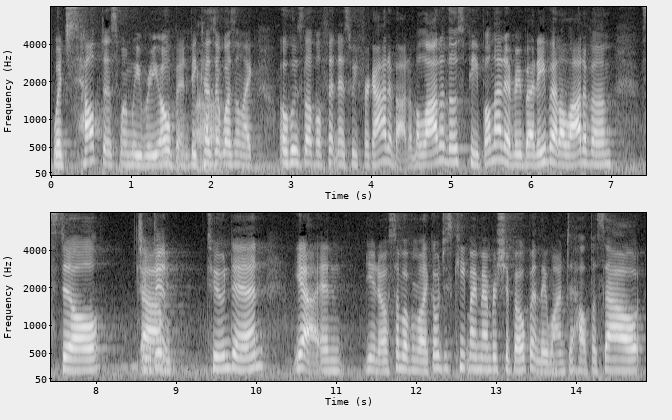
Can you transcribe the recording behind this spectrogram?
which helped us when we reopened because it wasn't like, oh, who's Level Fitness? We forgot about them. A lot of those people, not everybody, but a lot of them still um, Tuned in. Tuned in, yeah, and you know, some of them were like, oh, just keep my membership open. They wanted to help us out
